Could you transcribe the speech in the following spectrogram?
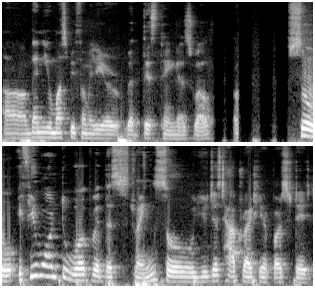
uh, then you must be familiar with this thing as well. So if you want to work with the strings, so you just have to write here percentage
